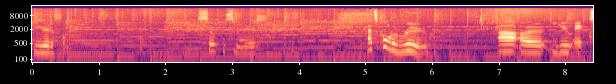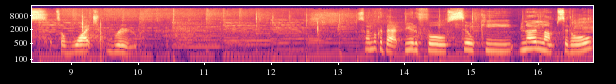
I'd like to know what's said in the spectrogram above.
Beautiful. Silky smooth. That's called a roux. R-O-U-X. It's a white roux. So look at that, beautiful, silky, no lumps at all.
